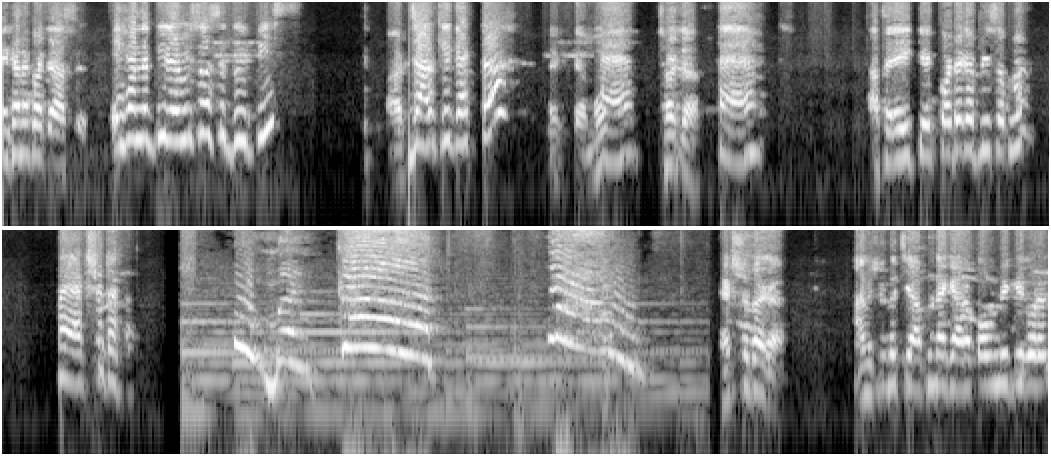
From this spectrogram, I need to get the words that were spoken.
এখানে কয়টা আছে? এখানে তিরামিসু আছে দুই পিস আর জার কেক একটা। একটা মোট হ্যাঁ। ছয়টা? হ্যাঁ। আচ্ছা এই কেক কয় টাকা পিস আপনার? হ্যাঁ একশো টাকা। ও মাই গড একশো টাকা। আমি শুনেছি আপনাকে আরও কম বিক্রি করেন।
